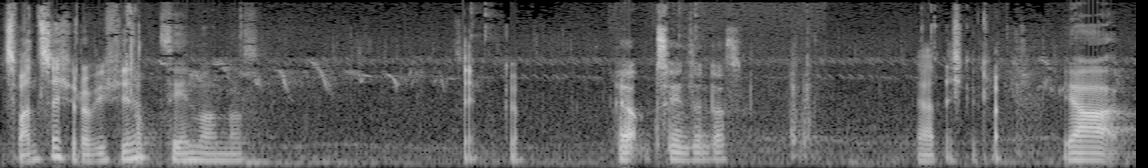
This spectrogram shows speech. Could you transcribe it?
20 oder wie viel? Ich glaube 10 waren das. 10, okay. Ja, 10 sind das. Er hat nicht geklappt. Ja,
